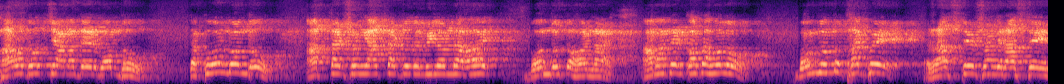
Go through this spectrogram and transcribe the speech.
ভারত হচ্ছে আমাদের বন্ধু। তা কোন বন্ধু? আত্মার সঙ্গে আত্মার যদি মিলন না হয়, বন্ধুত্ব হয় না। আমাদের কথা হলো, বন্ধুত্ব থাকবে রাষ্ট্রের সঙ্গে রাষ্ট্রের,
